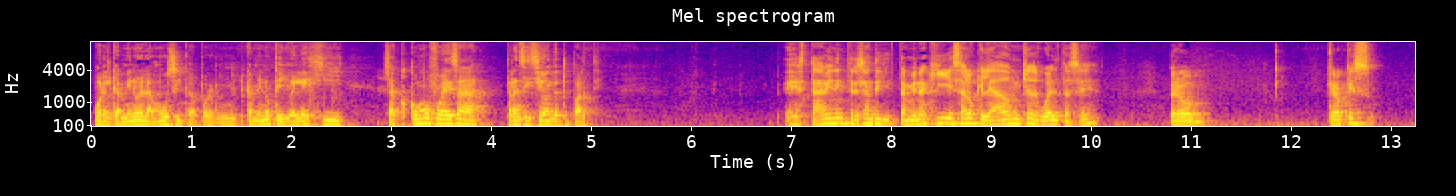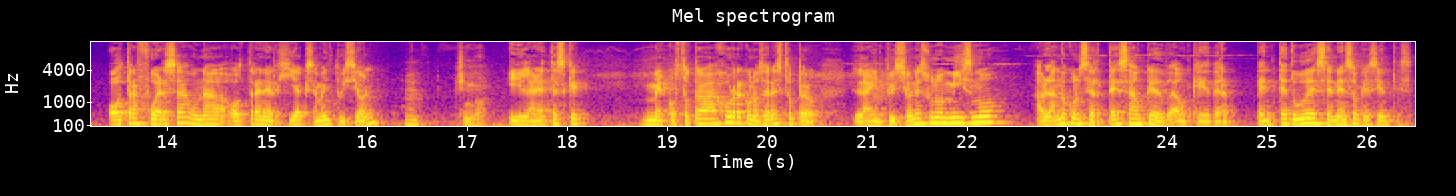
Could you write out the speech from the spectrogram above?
por el camino de la música, por el camino que yo elegí. O sea, ¿cómo fue esa transición de tu parte? Está bien interesante y también aquí es algo que le ha dado muchas vueltas, ¿eh? Pero creo que es otra fuerza, una otra energía que se llama intuición. Mm. Chingo. Y la neta es que me costó trabajo reconocer esto, pero la intuición es uno mismo hablando con certeza, aunque, aunque de repente dudes en eso que sientes.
